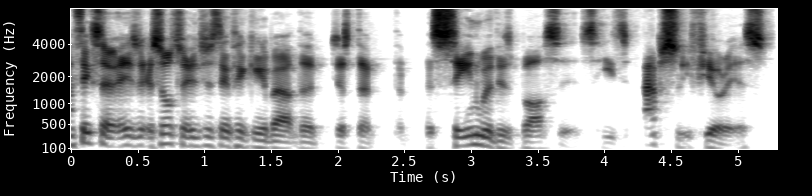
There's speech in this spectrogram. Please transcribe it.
I think so. It's, it's also interesting thinking about the just the, the, the scene with his bosses. He's absolutely furious.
